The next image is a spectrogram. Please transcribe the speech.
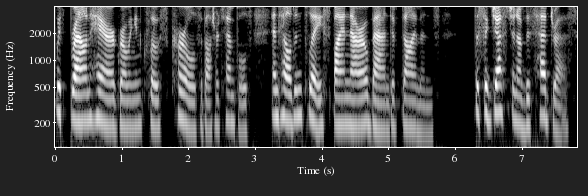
with brown hair growing in close curls about her temples, and held in place by a narrow band of diamonds. The suggestion of this head dress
